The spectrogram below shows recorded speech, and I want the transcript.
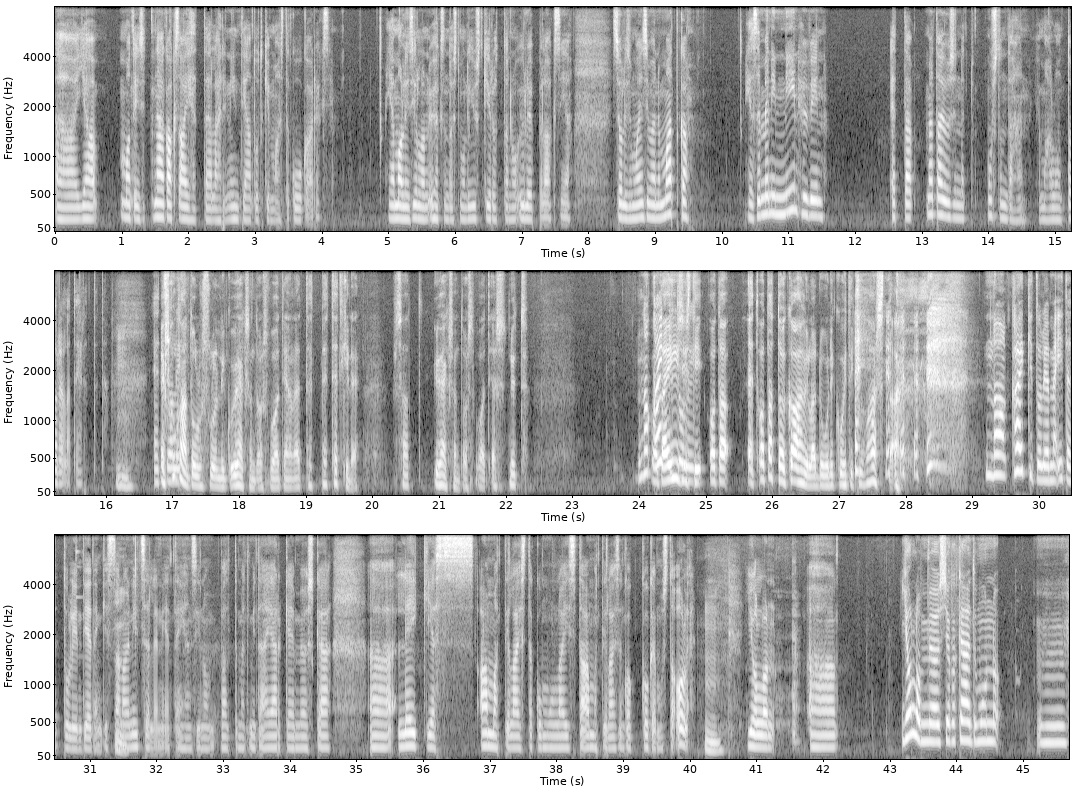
Ää, ja mä otin sitten nämä kaksi aihetta ja lähdin Intiaan tutkimaan sitä kuukaudeksi. Ja mä olin silloin 19, mä olin just kirjoittanut ylioppilaaksi ja se oli se mun ensimmäinen matka. Ja se meni niin hyvin, että mä tajusin, että musta on tähän ja mä haluan todella tehdä tätä. Mm. Et Eikö se oli- kukaan tullut sulle niin kuin 19-vuotiaana, että, että hetkinen, sä oot 19-vuotias nyt. No Ota kaikki iisisti, ota, että ota toi kahviladuuni kuitenkin vastaan. No kaikki tuli ja mä itse tulin tietenkin, sanoin mm. itselleni, että eihän siinä ole välttämättä mitään järkeä myöskään äh, leikkiä ammattilaista, kun mulla ei sitä ammattilaisen ko- kokemusta ole. mm. Jolloin, äh, jolloin myös, joka kääntyi mun mm,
